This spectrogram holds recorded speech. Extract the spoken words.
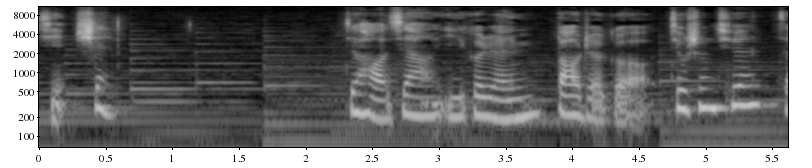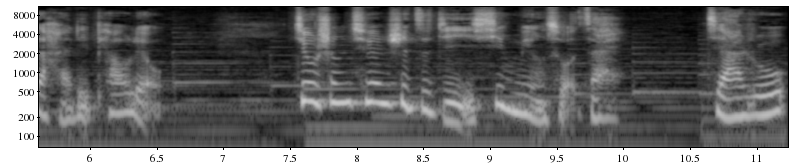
谨慎。就好像一个人抱着个救生圈在海里漂流，救生圈是自己性命所在。假如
